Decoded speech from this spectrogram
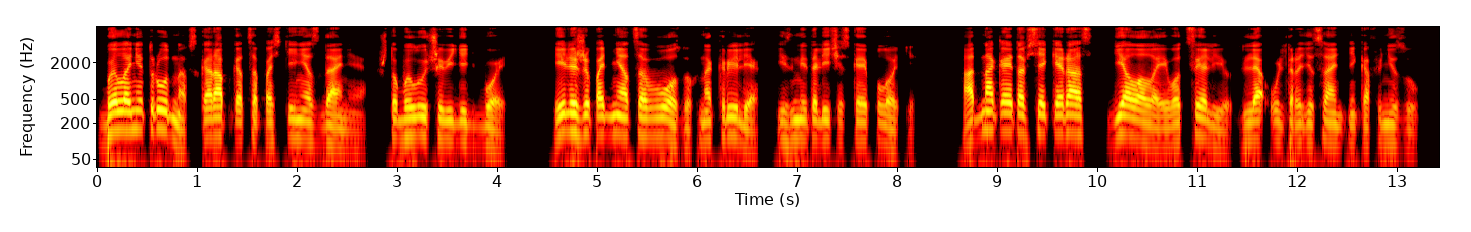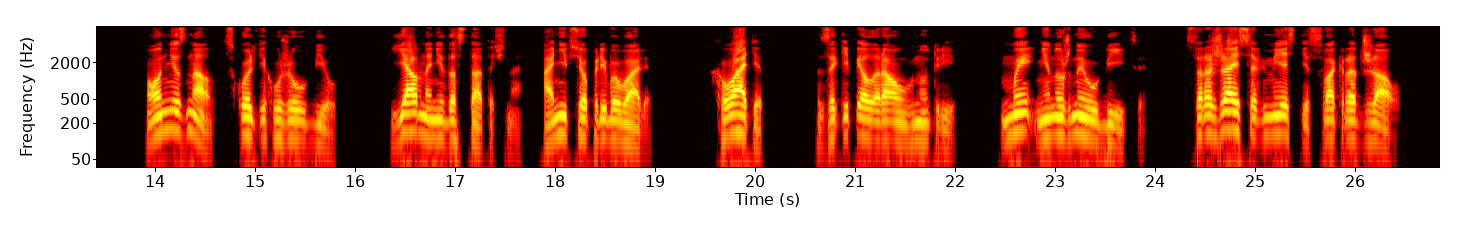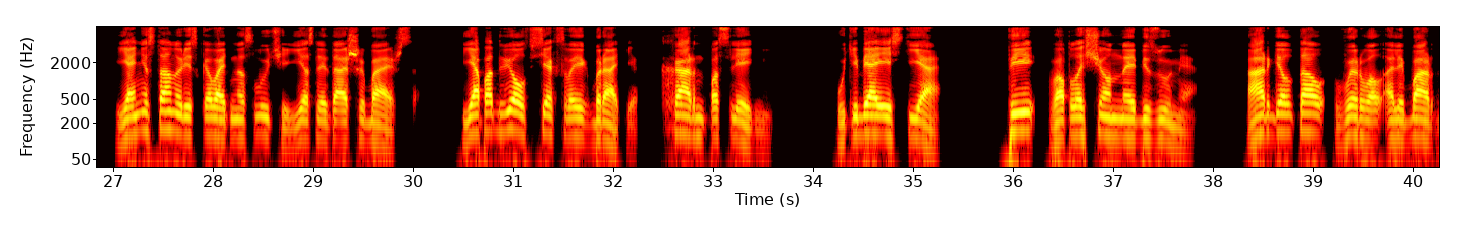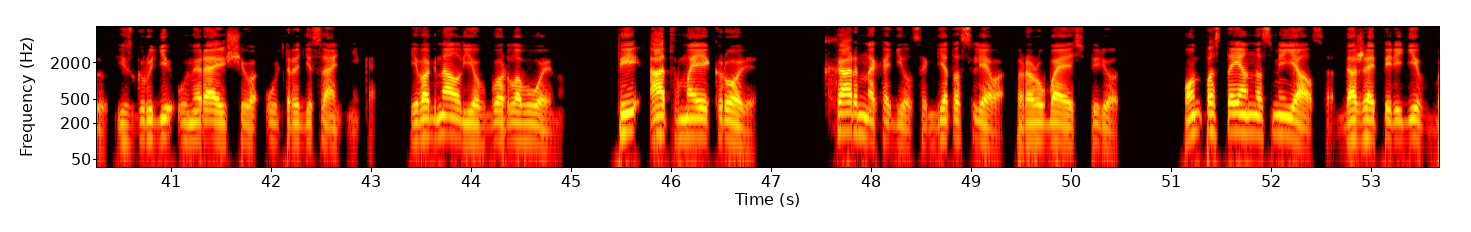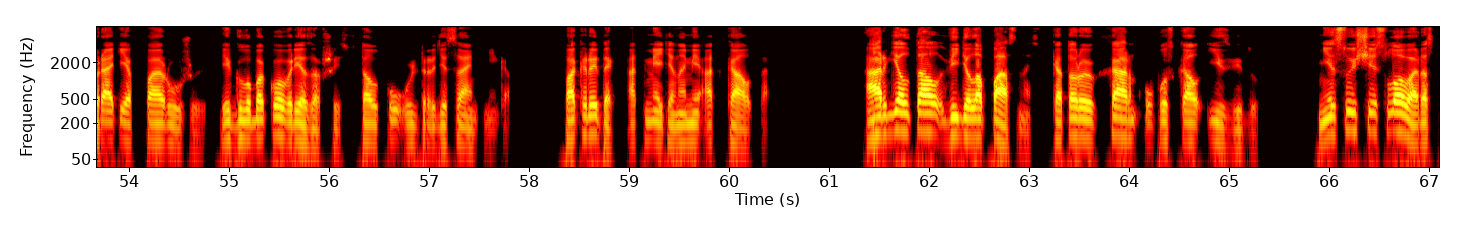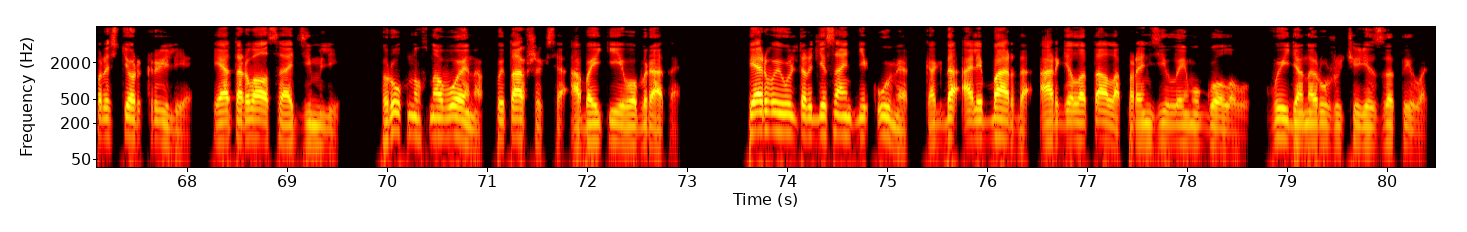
Было нетрудно вскарабкаться по стене здания, чтобы лучше видеть бой, или же подняться в воздух на крыльях из металлической плоти. Однако это всякий раз делало его целью для ультрадесантников внизу. Он не знал, скольких уже убил. Явно недостаточно, они все прибывали. «Хватит!» – закипел Раум внутри. «Мы не нужны убийцы, Сражайся вместе с Вакраджал. Я не стану рисковать на случай, если ты ошибаешься. Я подвел всех своих братьев. Кхарн последний. У тебя есть я. Ты — воплощенное безумие. Аргелтал вырвал алебарду из груди умирающего ультрадесантника и вогнал ее в горло воину. «Ты ад в моей крови!» Кхарн находился где-то слева, прорубаясь вперед. Он постоянно смеялся, даже опередив братьев по оружию и глубоко врезавшись в толпу ультрадесантников, покрытых отметинами от калта. Аргелтал видел опасность, которую Харн упускал из виду. Несущий слово распростер крылья и оторвался от земли, рухнув на воинов, пытавшихся обойти его брата. Первый ультрадесантник умер, когда алебарда Аргелатала пронзила ему голову, выйдя наружу через затылок.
